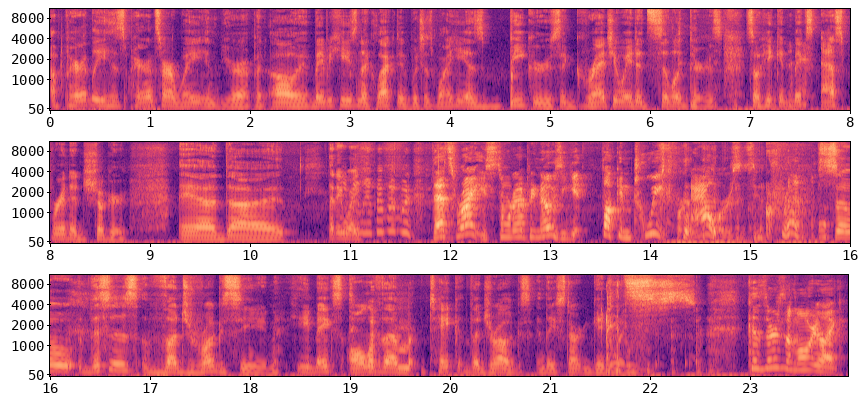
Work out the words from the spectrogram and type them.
apparently his parents are away in Europe, and oh, maybe he's neglected, which is why he has beakers and graduated cylinders so he can mix aspirin and sugar, and uh, anyway. That's right. You snort it up your nose, you get fucking tweaked for hours. It's incredible. So this is the drug scene. He makes all of them take the drugs, and they start giggling. Because there's a moment where you're like,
